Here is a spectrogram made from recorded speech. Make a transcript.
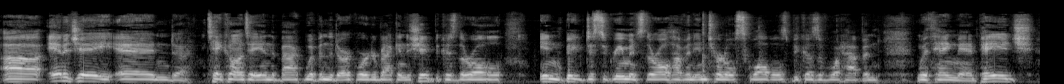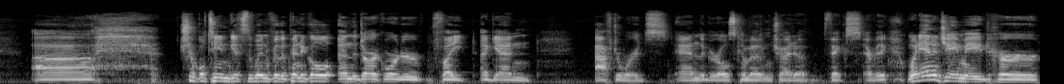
Uh, Anna Jay and uh, Tay Conti in the back, whipping the Dark Order back into shape because they're all in big disagreements. They're all having internal squabbles because of what happened with Hangman Page. Uh, Triple Team gets the win for the Pinnacle, and the Dark Order fight again afterwards. And the girls come out and try to fix everything. When Anna Jay made her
